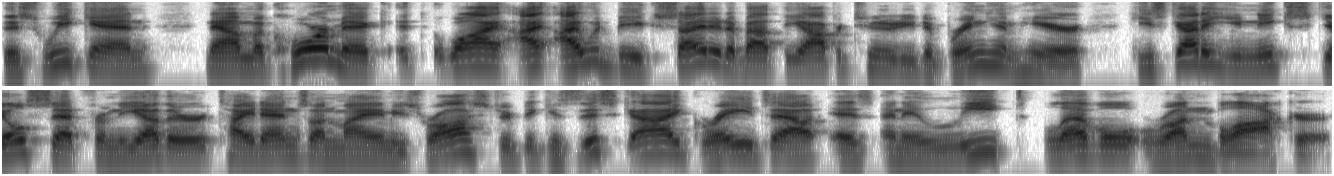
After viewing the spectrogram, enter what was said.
this weekend. Now, McCormick, why I, I would be excited about the opportunity to bring him here. He's got a unique skill set from the other tight ends on Miami's roster because this guy grades out as an elite level run blocker.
